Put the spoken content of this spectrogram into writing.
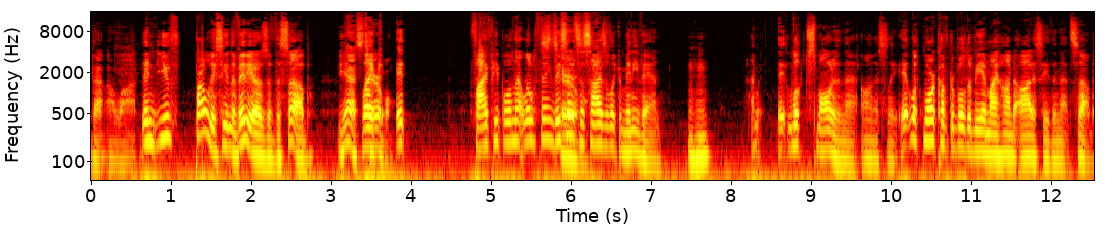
that a lot. and you've probably seen the videos of the sub. Yeah, it's like terrible. it, five people in that little thing. It's they said it's the size of like a minivan. Mm-hmm. I mean, it looked smaller than that. Honestly, it looked more comfortable to be in my Honda Odyssey than that sub.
